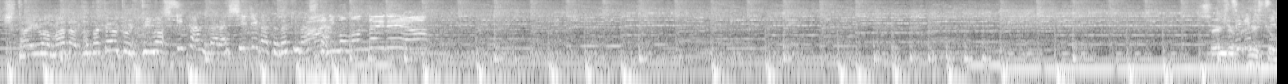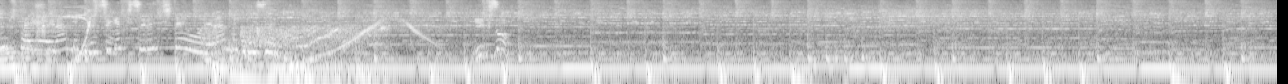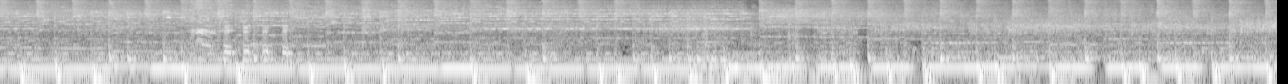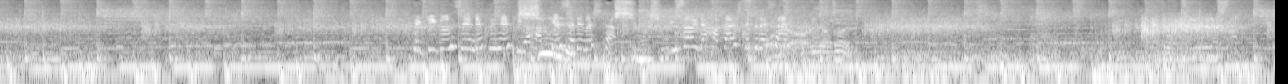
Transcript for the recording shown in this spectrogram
機隊はまだ戦うと言っています。指揮官から指示が届きました。何も問題ねえよ戦出略兵器を運撃する機体を選んで出撃する地点を選んでください行くぞ。敵 ありがたい。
